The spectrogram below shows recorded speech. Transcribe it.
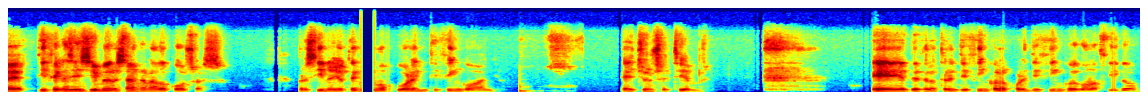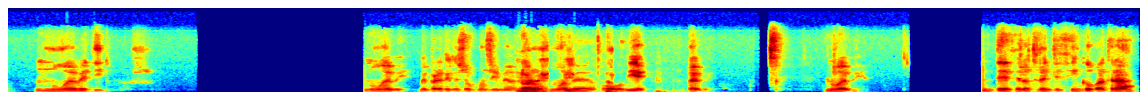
Eh, dice que sin Simeone se han ganado cosas. Pero sí, no, yo tengo 45 años. He hecho en septiembre. Eh, desde los 35 a los 45 he conocido nueve títulos. Nueve, me parece que son con Simeone. Nueve, Nueve sí, o no. diez. Nueve. Nueve. Desde los 35 para atrás,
